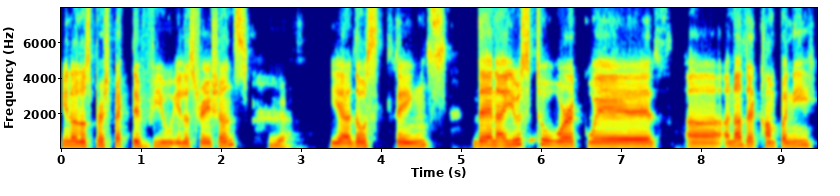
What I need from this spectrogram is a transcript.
you know those perspective view illustrations Yes. yeah those things then i used to work with uh, another company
